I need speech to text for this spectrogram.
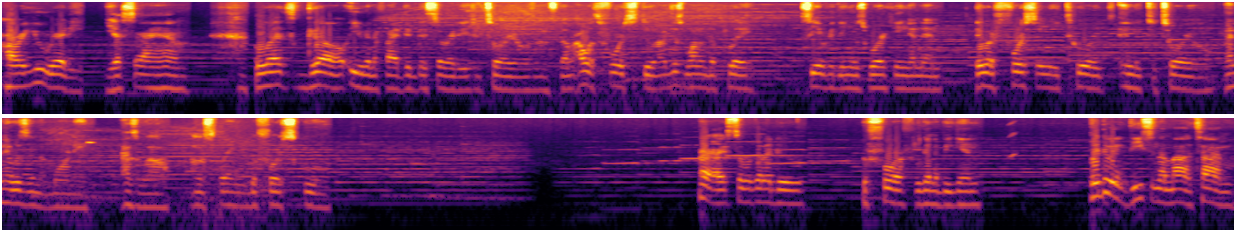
Are you ready? Yes, I am. Let's go. Even if I did this already, tutorials and stuff. I was forced to. I just wanted to play, see everything was working, and then they were forcing me towards in the tutorial. And it was in the morning as well. I was playing before school. Alright, so we're gonna do the fourth. We're gonna begin. We're doing decent amount of time.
